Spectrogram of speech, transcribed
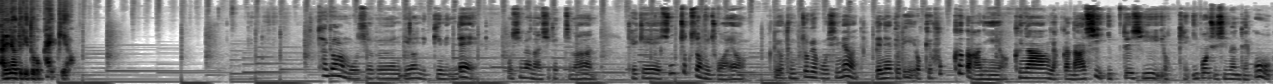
알려드리도록 할게요. 착용한 모습은 이런 느낌인데 보시면 아시겠지만 되게 신축성이 좋아요. 그리고 등 쪽에 보시면 얘네들이 이렇게 후크가 아니에요. 그냥 약간 나시 입듯이 이렇게 입어주시면 되고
